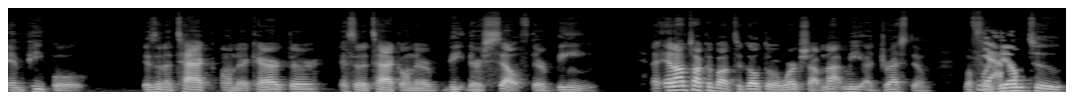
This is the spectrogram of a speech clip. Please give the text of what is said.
in people is an attack on their character. It's an attack on their be, their self, their being. And I'm talking about to go through a workshop, not me address them, but for yeah. them to,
